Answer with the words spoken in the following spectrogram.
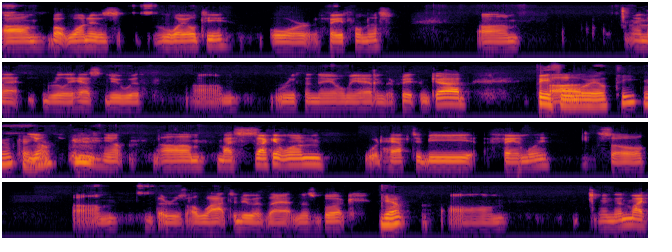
Um, but one is loyalty or faithfulness, um, and that really has to do with um, Ruth and Naomi having their faith in God Faithful uh, loyalty. Okay. Yep. yep. Um, my second one would have to be family. So, um, there's a lot to do with that in this book. Yep. Um, and then my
